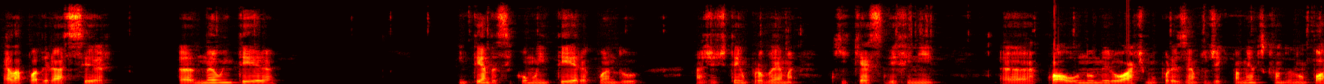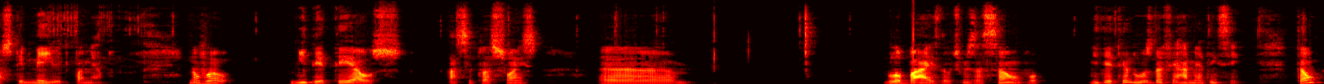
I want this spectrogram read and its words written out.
Ela poderá ser uh, não inteira. Entenda-se como inteira quando a gente tem um problema que quer se definir uh, qual o número ótimo, por exemplo, de equipamentos, quando eu não posso ter meio equipamento. Não vou me deter aos, às situações uh, globais da otimização, vou me deter no uso da ferramenta em si. Então,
